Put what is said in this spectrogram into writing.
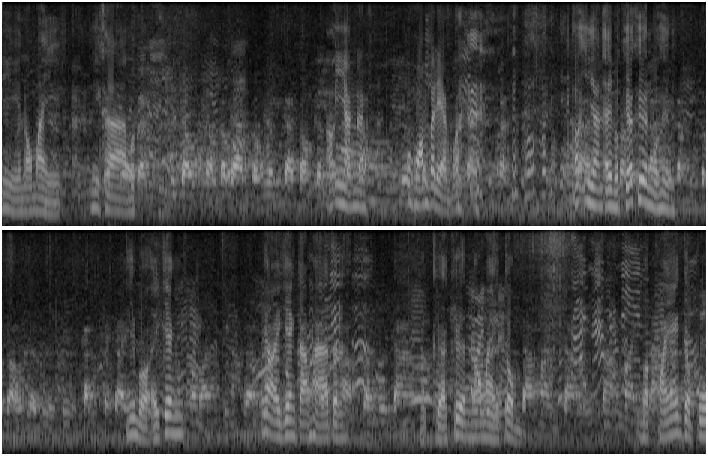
นี่หน้องใหม่นี่คาบักเอาอีหยังนั่นเอาหอมปลาแดกบ่เอาอีหยังไอ้มะเขือขึ้นบ่เห็นนี่บ่ไอ้แกงนี่เอาไอ้แกงตามหาตัวน่ะมะเขือขึ้นหน้องใหม่ต้มบักหอยกับปู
